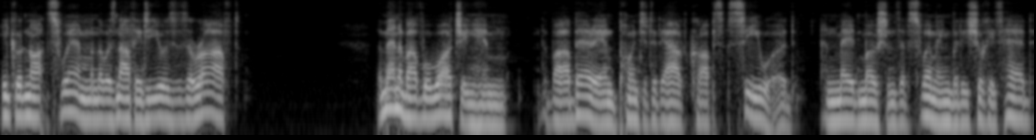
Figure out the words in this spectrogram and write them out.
He could not swim, and there was nothing to use as a raft. The men above were watching him. The barbarian pointed to the outcrops seaward and made motions of swimming, but he shook his head.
